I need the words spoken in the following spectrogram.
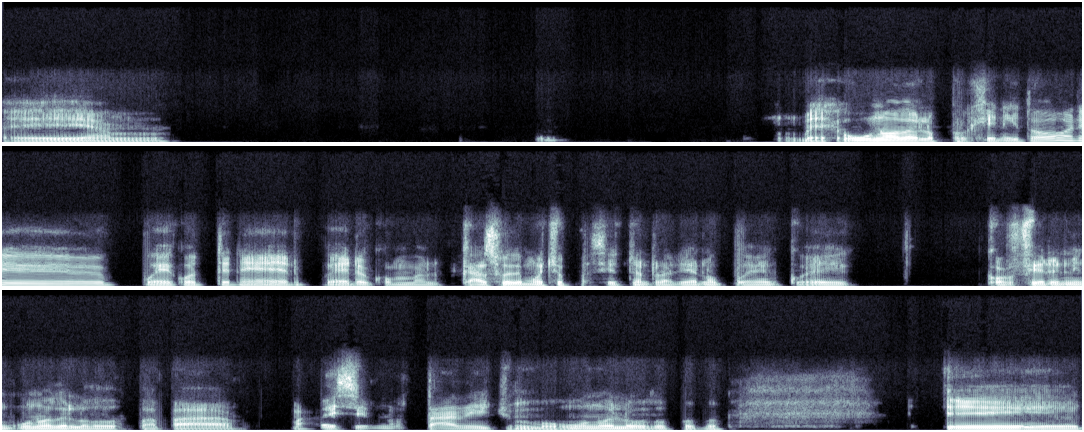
eh, eh, uno de los progenitores puede contener, pero como el caso de muchos pacientes en realidad no pueden eh, confiar en ninguno de los dos papás, a veces no está, de hecho, uno de los dos papás. Eh,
